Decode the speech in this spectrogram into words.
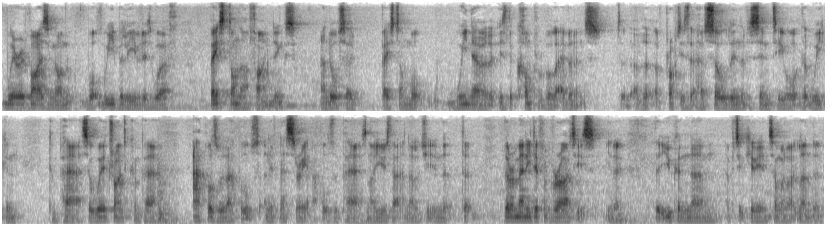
we're advising on what we believe it is worth based on our findings and also based on what we know is the comparable evidence to, of, the, of properties that have sold in the vicinity or that we can compare. So we're trying to compare apples with apples and, if necessary, apples with pears. And I use that analogy in that, that there are many different varieties, you know, that you can, um, particularly in somewhere like London.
